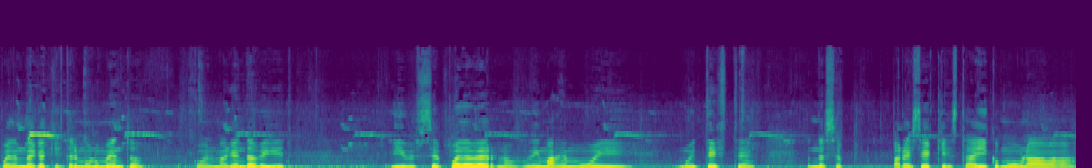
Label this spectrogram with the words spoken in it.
pueden ver que aquí está el monumento con el Maguen David y se puede ver ¿no? una imagen muy, muy triste donde se parece que está ahí como una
